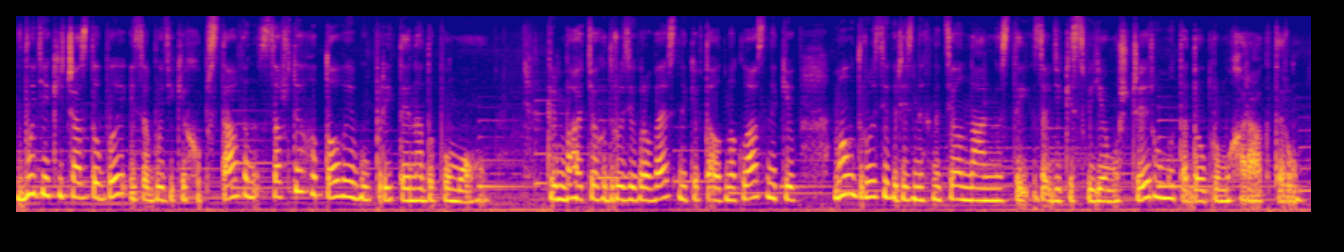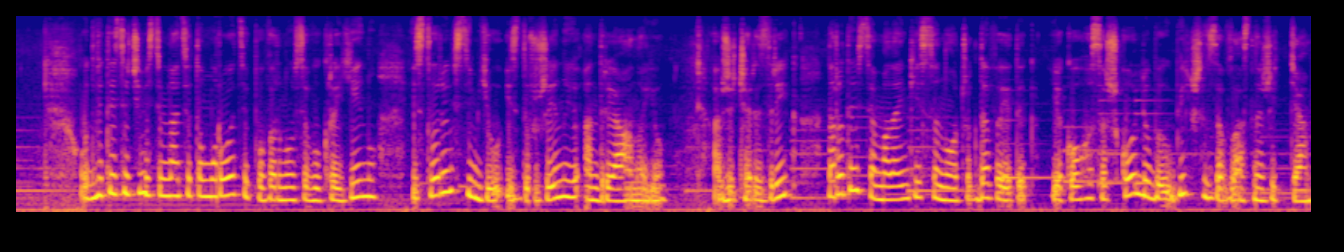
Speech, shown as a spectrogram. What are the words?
В будь-який час доби і за будь-яких обставин завжди готовий був прийти на допомогу. Крім багатьох друзів-ровесників та однокласників, мав друзів різних національностей завдяки своєму щирому та доброму характеру. У 2018 році повернувся в Україну і створив сім'ю із дружиною Андріаною. А вже через рік народився маленький синочок Давидик, якого Сашко любив більше за власне життя.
